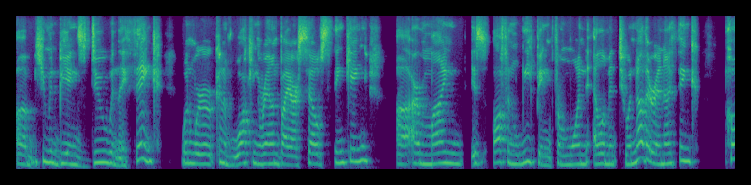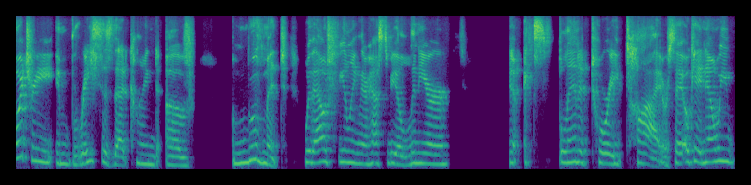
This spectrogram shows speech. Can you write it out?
um, human beings do when they think, when we're kind of walking around by ourselves thinking uh, our mind is often leaping from one element to another. And I think poetry embraces that kind of movement without feeling there has to be a linear you know, explanatory tie or say, okay, now we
